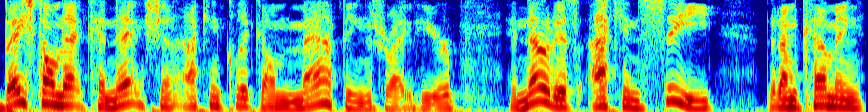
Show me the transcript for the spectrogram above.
Based on that connection, I can click on mappings right here. And notice I can see that I'm coming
